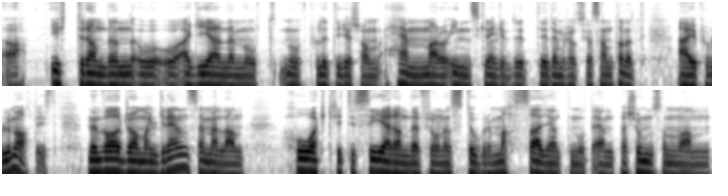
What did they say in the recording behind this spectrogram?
ja, yttranden och, och ageranden mot, mot politiker som hämmar och inskränker det, det demokratiska samtalet är ju problematiskt. Men var drar man gränsen mellan hårt kritiserande från en stor massa gentemot en person som man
